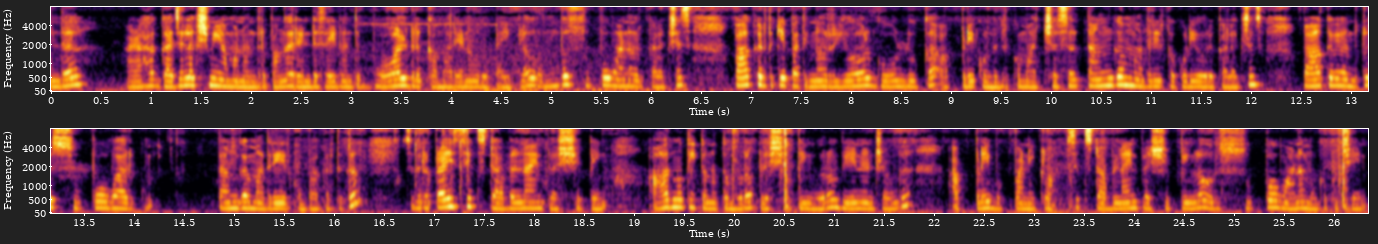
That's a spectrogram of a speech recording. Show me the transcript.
இந்த அழகாக கஜலக்ஷ்மி அம்மன் வந்திருப்பாங்க. ரெண்டு சைடு வந்து பால் இருக்க மாதிரியான ஒரு டைப்பில் ரொம்ப சூப்பர்வான ஒரு கலெக்ஷன்ஸ் பார்க்குறதுக்கே பார்த்திங்கன்னா ரியல் கோல்டு லுக்கை அப்படியே கொண்டு வந்திருக்கோம். அச்சசல் தங்கம் மாதிரி இருக்கக்கூடிய ஒரு கலெக்ஷன்ஸ் பார்க்கவே வந்துட்டு சூப்பர்வாக இருக்கும். தங்கம் மாதிரியே இருக்கும் பார்க்குறதுக்கு ஸோ இதோட price six double nine plus shipping ஆறுநூற்றி தொண்ணூத்தொம்பது ரூபா ப்ளஸ் ஷிப்பிங் வரும். வேணுன்றவங்க அப்படியே புக் பண்ணிக்கலாம். சிக்ஸ் டபுள் நைன் ப்ளஸ் ஷிப்பிங்கில் ஒரு சூப்பர்வான முகப்பு செயின்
